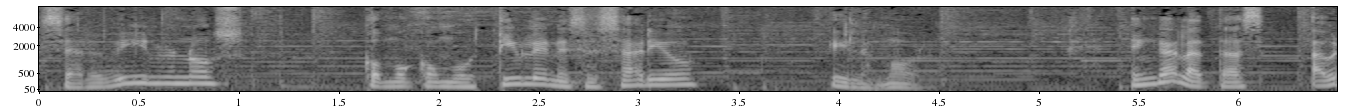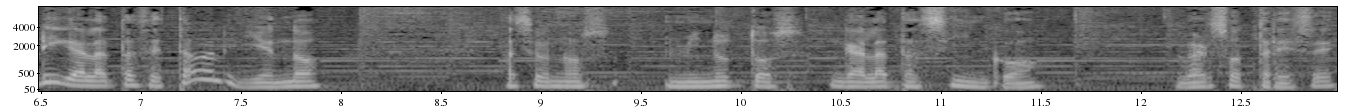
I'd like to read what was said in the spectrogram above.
servirnos como combustible necesario el amor. En Gálatas, abrí Gálatas, estaba leyendo hace unos minutos Gálatas 5, verso 13,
